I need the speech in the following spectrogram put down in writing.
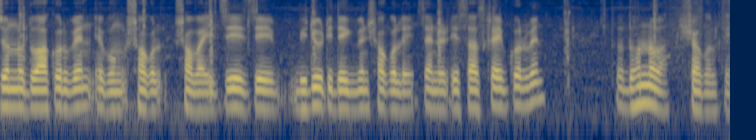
জন্য দোয়া করবেন এবং সকল, সবাই যে যে ভিডিওটি দেখবেন সকলে চ্যানেলটি সাবস্ক্রাইব করবেন। তো ধন্যবাদ সকলকে।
